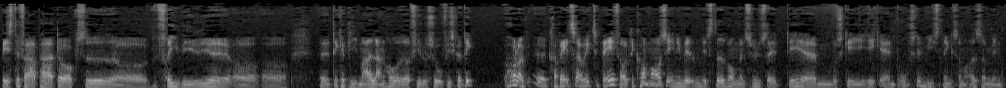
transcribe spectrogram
bedstefarparadokset og fri vilje, og, og øh, det kan blive meget langhåret og filosofisk, og det holder øh, Krabat sig jo ikke tilbage for. Det kommer også ind imellem et sted, hvor man synes, at det her måske ikke er en brugsanvisning så meget som en,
